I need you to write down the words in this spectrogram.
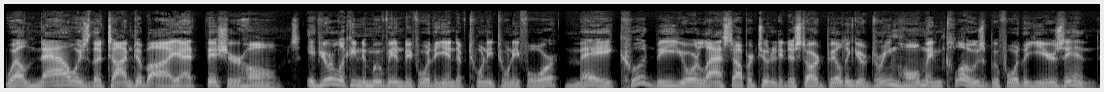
Well, now is the time to buy at Fisher Homes. If you're looking to move in before the end of 2024, May could be your last opportunity to start building your dream home and close before the year's end.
